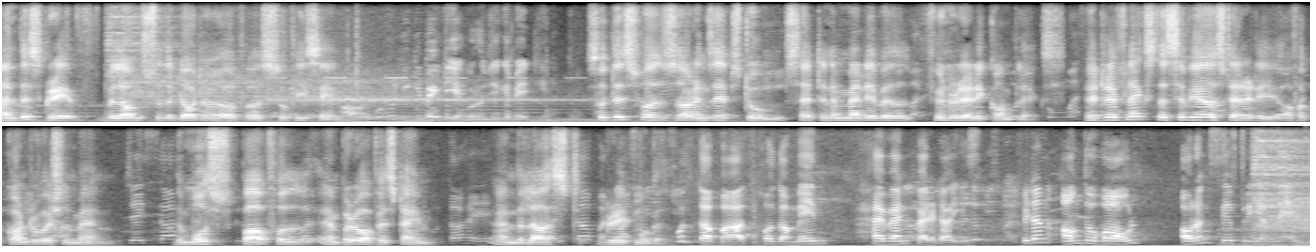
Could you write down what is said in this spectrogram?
And this grave belongs to the daughter of a Sufi saint. So this was Aurangzeb's tomb set in a medieval funerary complex. It reflects the severe austerity of a controversial man, the most powerful emperor of his time and the last great Mughal. Hold the path for the main heaven paradise. Written on the wall, Aurangzeb's real name,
